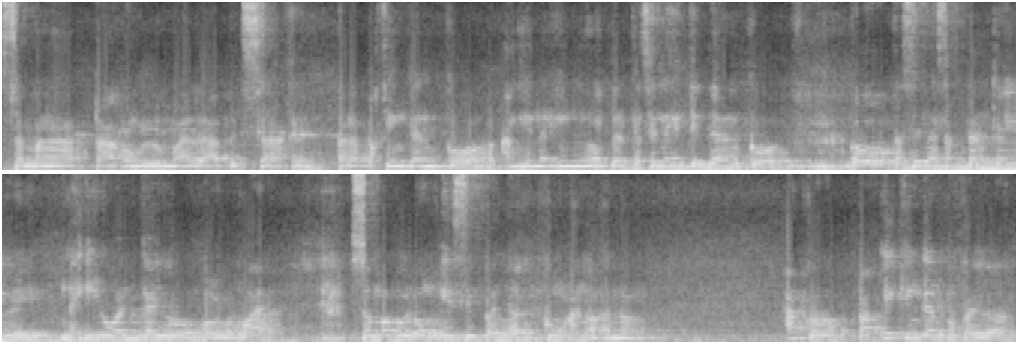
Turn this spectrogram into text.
Sa mga taong lumalapit sa akin para pakinggan ko ang hinaing nyo dahil kasi naintindihan ko oo kasi nasaktan kayo eh. Naiwan kayo or what? So magulong isipan nyo kung ano-ano. Ako, pakikinggan ko kayo.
